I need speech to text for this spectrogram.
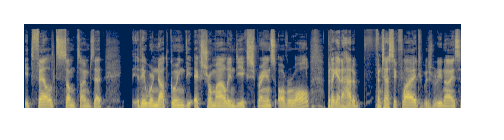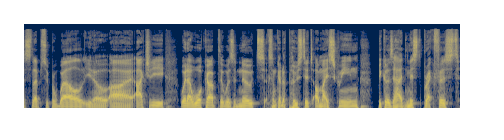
it felt sometimes that they were not going the extra mile in the experience overall. But again, I had a fantastic flight. It was really nice. I slept super well. You know, I actually, when I woke up, there was a note, some kind of post it on my screen because I had missed breakfast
